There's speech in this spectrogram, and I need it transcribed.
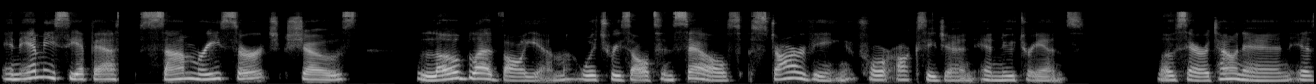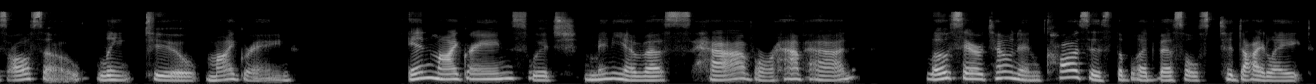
In ME/CFS, some research shows low blood volume, which results in cells starving for oxygen and nutrients. Low serotonin is also linked to migraine. In migraines, which many of us have or have had, low serotonin causes the blood vessels to dilate,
